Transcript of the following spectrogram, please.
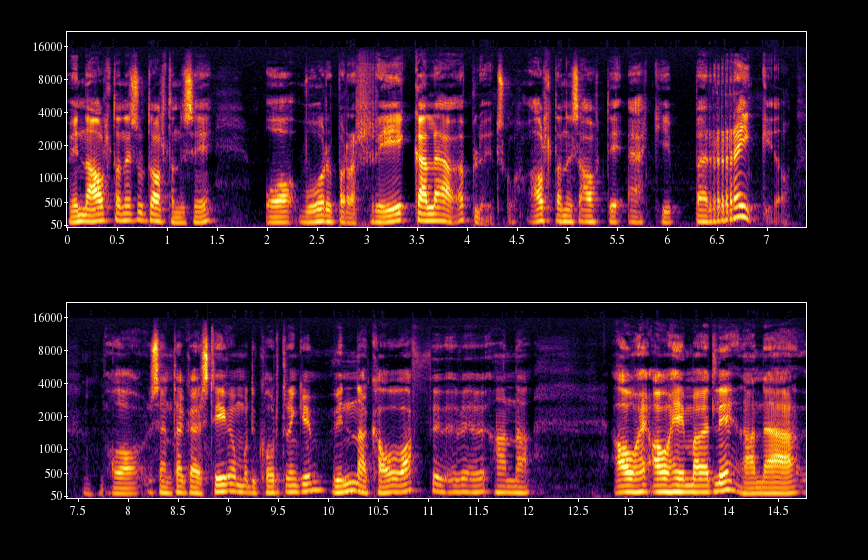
vinna Áltanis út Áltanisi og voru bara hrikalega öflugir sko. Áltanis átti ekki breykið á. Og sem takaði stiga mútið kórdrengjum, vinna KVF hana á, á heimavelli. Þannig að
